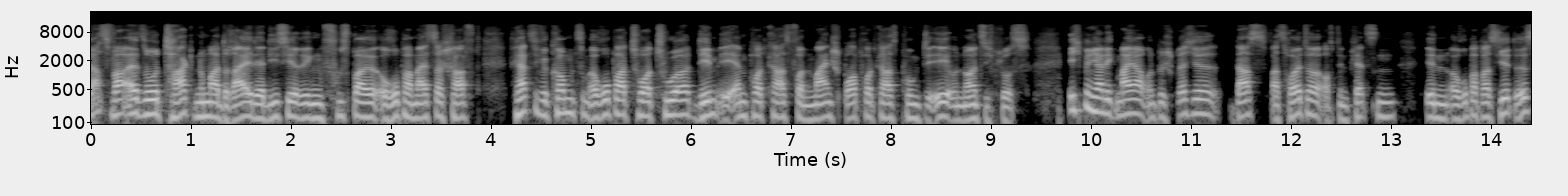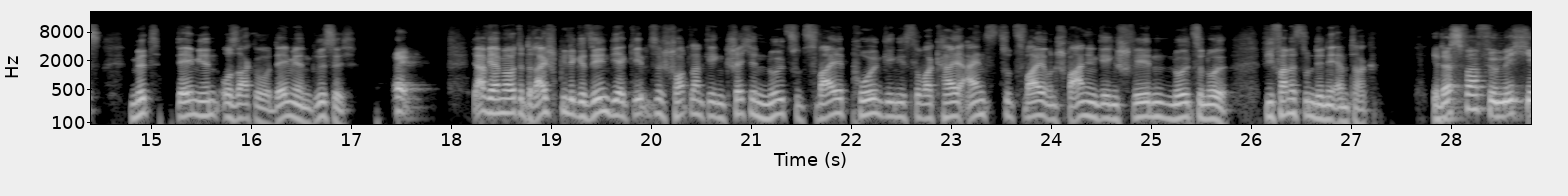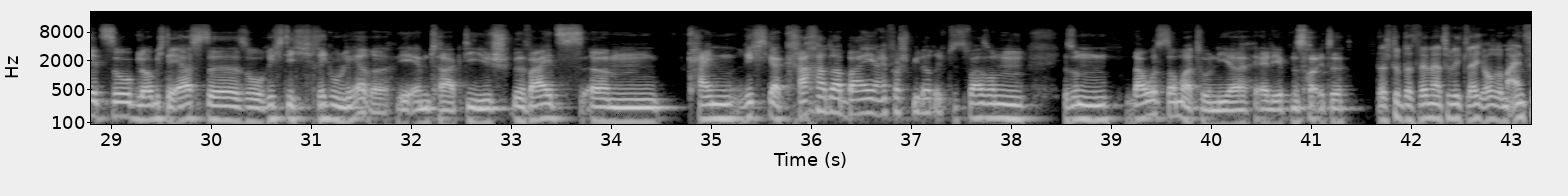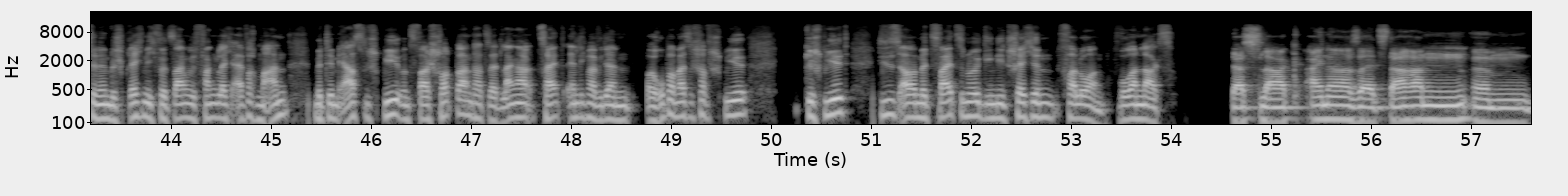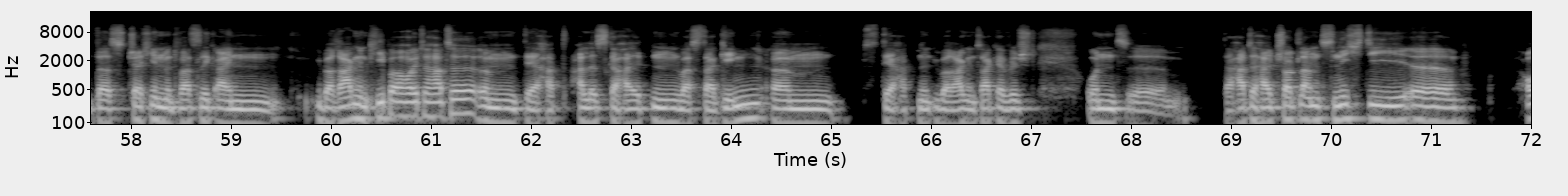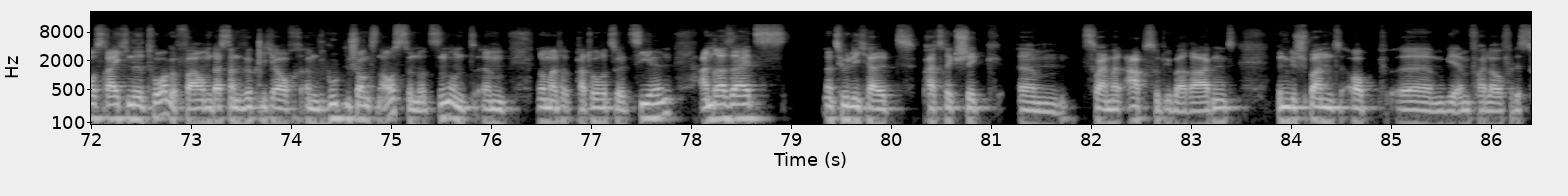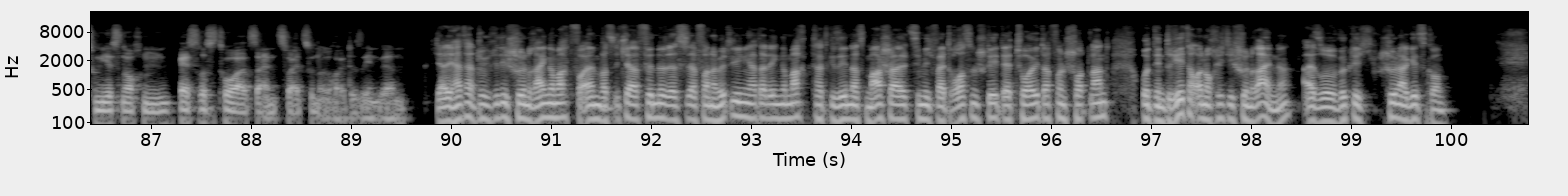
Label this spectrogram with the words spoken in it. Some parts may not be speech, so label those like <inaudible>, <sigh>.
Das war also Tag Nummer drei der diesjährigen Fußball-Europameisterschaft. Herzlich willkommen zum Europa-Tor Tour, dem EM-Podcast von meinsportpodcast.de und 90 Plus. Ich bin Yannick Meyer und bespreche das, was heute auf den Plätzen in Europa passiert ist, mit Damien Osako. Damien, grüß dich. Hey. Ja, wir haben heute drei Spiele gesehen. Die Ergebnisse Schottland gegen Tschechien 0 zu 2, Polen gegen die Slowakei 1 zu 2 und Spanien gegen Schweden 0 zu 0. Wie fandest du den EM-Tag? Ja, das war für mich jetzt so, glaube ich, der erste so richtig reguläre EM-Tag. Die war jetzt ähm, kein richtiger Kracher dabei, einfach spielerisch. Das war so ein, so ein laues Sommerturnier-Erlebnis heute. Das stimmt, das werden wir natürlich gleich auch im Einzelnen besprechen. Ich würde sagen, wir fangen gleich einfach mal an mit dem ersten Spiel. Und zwar Schottland hat seit langer Zeit endlich mal wieder ein Europameisterschaftsspiel gespielt. Dieses aber mit 2 zu 0 gegen die Tschechen verloren. Woran lag's? Das lag einerseits daran, ähm, dass Tschechien mit Watzlik einen überragenden Keeper heute hatte. Ähm, der hat alles gehalten, was da ging. Ähm, der hat einen überragenden Tag erwischt. Und da hatte halt Schottland nicht die äh, ausreichende Torgefahr, um das dann wirklich auch die guten Chancen auszunutzen und nochmal ein paar Tore zu erzielen. Andererseits natürlich halt Patrick Schick ähm, zweimal absolut überragend. Bin gespannt, ob ähm, wir im Verlauf des Turniers noch ein besseres Tor als sein 2 zu 0 heute sehen werden. Ja, den hat er natürlich richtig schön reingemacht. Vor allem, was ich ja finde, das ist ja von der Mittellinie hat er den gemacht, hat gesehen, dass Marshall ziemlich weit draußen steht, der Torhüter von Schottland, und den dreht er auch noch richtig schön rein. Ne? Also wirklich schöner geht's kommen.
